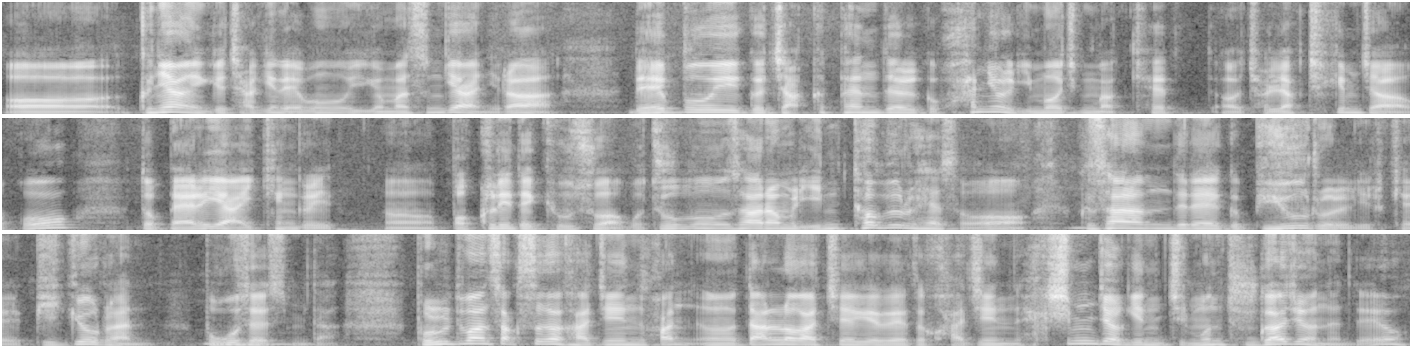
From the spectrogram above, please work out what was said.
어 그냥 이게 자기 내부 의견만 쓴 게 아니라 내부의 그 자크 팬들 그 환율 이머징 마켓 어, 전략 책임자하고 또 베리 아이켄그릿 어 버클리대 교수하고 두 사람을 인터뷰를 해서 그 사람들의 그 비율을 이렇게 비교를 한 보고서였습니다. 볼드만 삭스가 가진 환, 어, 달러 가치에 대해서 가진 핵심적인 질문 두 가지였는데요.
